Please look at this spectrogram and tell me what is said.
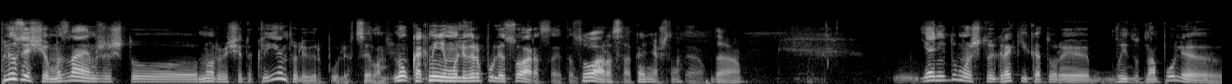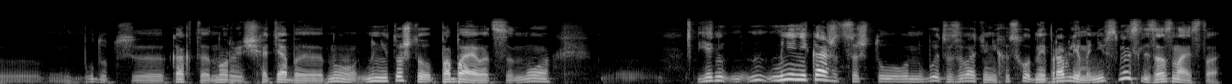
Плюс еще мы знаем же, что Норвич это клиент у Ливерпуля в целом. Ну, как минимум у Ливерпуля Суареса. Это Суареса, конечно. Да. да я не думаю, что игроки, которые выйдут на поле, будут э, как-то Норвич хотя бы, ну, ну не то что побаиваться, но я не, мне не кажется, что он будет вызывать у них исходные проблемы. Не в смысле зазнайства,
